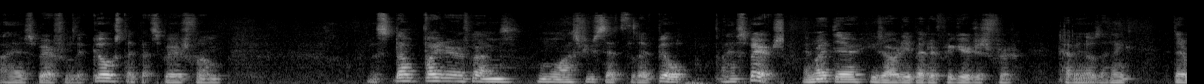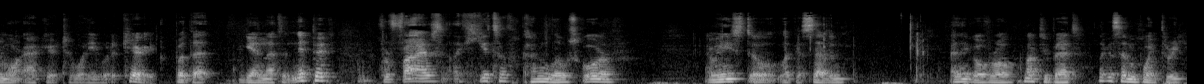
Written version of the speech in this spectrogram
I have spares from the Ghost. I've got spares from the Stump Fighter. I've gotten in the last few sets that I've built. I have spares, and right there, he's already a better figure just for having those. I think they're more accurate to what he would have carried. But that again, that's a nitpick. For fives, like he gets a kind of low score. I mean, he's still like a seven. I think overall, not too bad. Like a seven point three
